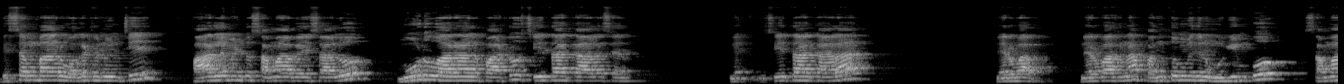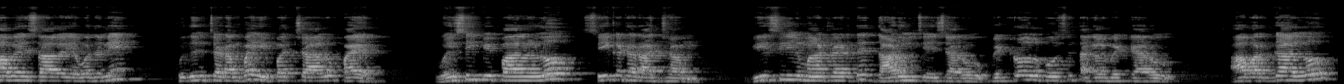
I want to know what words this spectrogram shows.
డిసెంబర్ ఒకటి నుంచి పార్లమెంటు సమావేశాలు మూడు వారాల పాటు శీతాకాల శీతాకాల నిర్వా నిర్వహణ పంతొమ్మిదిన ముగింపు సమావేశాల వ్యవధిని కుదించడంపై విపక్షాలు పై వైసీపీ పాలనలో చీకట రాజ్యం. బీసీలు మాట్లాడితే దాడులు చేశారు పెట్రోల్ పోసి తగలబెట్టారు. ఆ వర్గాల్లో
